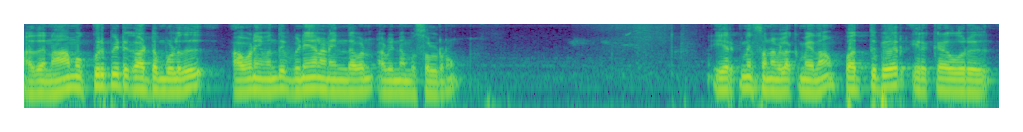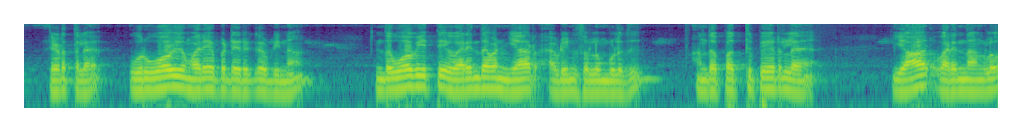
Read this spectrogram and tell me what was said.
அதை நாம் குறிப்பிட்டு காட்டும் பொழுது அவனை வந்து வினையால் அணைந்தவன் அப்படின்னு நம்ம சொல்கிறோம் ஏற்கனவே சொன்ன விளக்கமே தான். பத்து பேர் இருக்கிற ஒரு இடத்துல ஒரு ஓவியம் வரையப்பட்டு இருக்குது அப்படின்னா இந்த ஓவியத்தை வரைந்தவன் யார் அப்படின்னு சொல்லும் பொழுது அந்த பத்து பேரில் யார் வரைந்தாங்களோ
